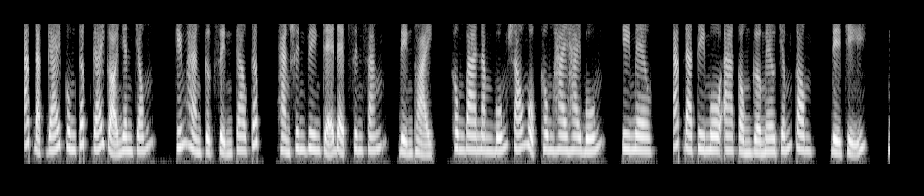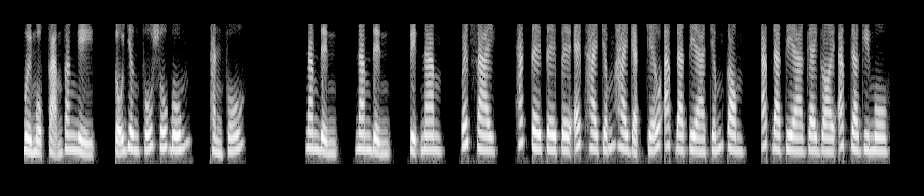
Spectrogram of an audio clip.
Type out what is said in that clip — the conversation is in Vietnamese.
Áp đặt gái cung cấp gái gọi nhanh chóng, kiếm hàng cực xịn cao cấp, hàng sinh viên trẻ đẹp xinh xắn, điện thoại 0354610224, email appdatimoa.gmail.com, địa chỉ 11 Phạm Văn Nghị, tổ dân phố số 4, thành phố Nam Định, Nam Định, Việt Nam, website https 2 2 gạch chéo appdatia com appdatia gai goi appgagimo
